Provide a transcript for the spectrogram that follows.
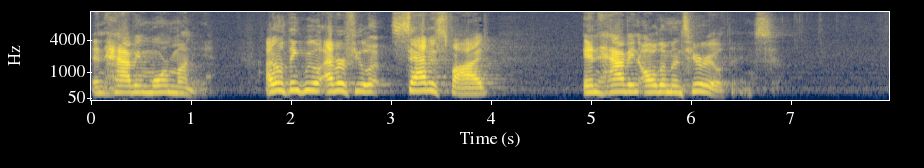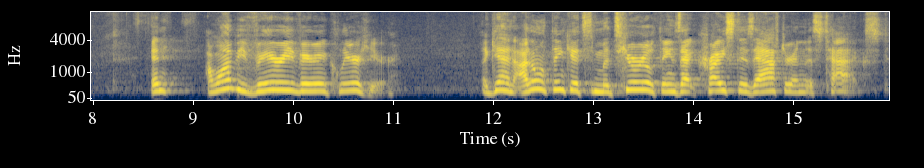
in having more money. I don't think we will ever feel satisfied in having all the material things. And I want to be very, very clear here. Again, I don't think it's material things that Christ is after in this text.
